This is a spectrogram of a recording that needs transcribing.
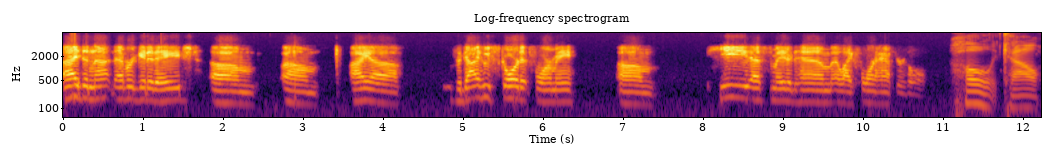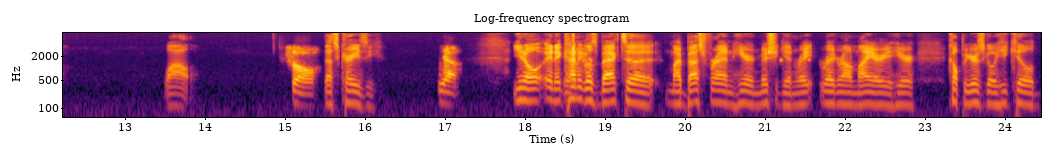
I did not ever get it aged. Um, um, I uh, the guy who scored it for me, um, he estimated him at like four and a half years old. Holy cow. Wow. So That's crazy. yeah, You know, and it Yeah. kind of goes back to my best friend here in Michigan, right right around my area here. A couple years ago, he killed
